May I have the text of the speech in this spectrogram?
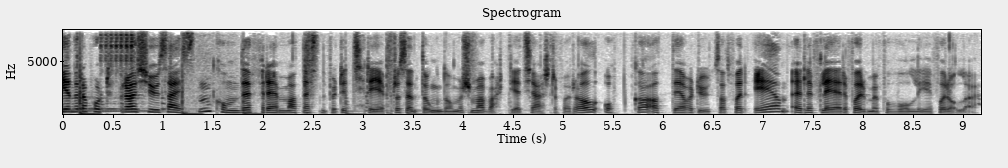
I en rapport fra 2016 kom det frem at nesten 43% av ungdommer som har vært i et kjæresteforhold, oppga at de har vært utsatt for én eller flere former for vold i forholdet.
